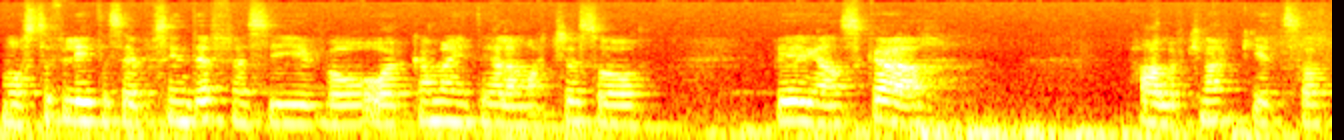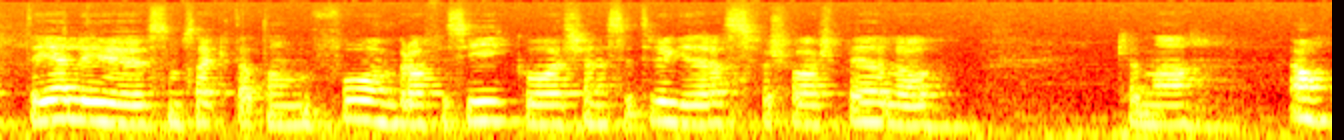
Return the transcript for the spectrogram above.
måste förlita sig på sin defensiv och orkar man inte hela matchen så blir det ganska halvknackigt. Så att det gäller ju som sagt att de får en bra fysik och känner sig trygg i deras försvarsspel och kunna ja,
